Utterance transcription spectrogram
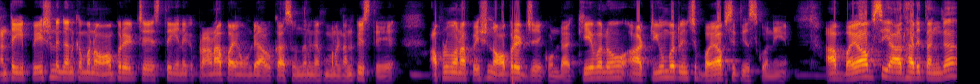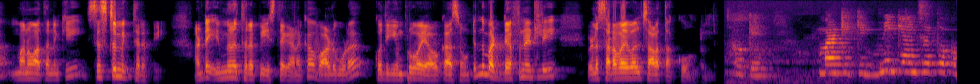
అంటే ఈ పేషెంట్ కనుక మనం ఆపరేట్ చేస్తే ఈయనకి ప్రాణాపాయం ఉండే అవకాశం ఉందని కనుక మనకు అనిపిస్తే అప్పుడు మన పేషెంట్ ఆపరేట్ చేయకుండా కేవలం ఆ ట్యూమర్ నుంచి బయాప్సీ తీసుకొని ఆ బయాప్సీ ఆధారితంగా మనం అతనికి సిస్టమిక్ థెరపీ అంటే ఇమ్యూనోథెరపీ ఇస్తే కనుక వాడు కూడా కొద్దిగా ఇంప్రూవ్ అయ్యే అవకాశం ఉంటుంది బట్ డెఫినెట్లీ వీళ్ళ సర్వైవల్ చాలా తక్కువ ఉంటుంది. ఓకే మనకి కిడ్నీ క్యాన్సర్తో ఒక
